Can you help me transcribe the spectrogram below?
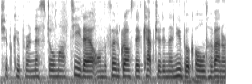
Chip Cooper and Nestor Marti there on the photographs they've captured in their new book, Old Havana.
